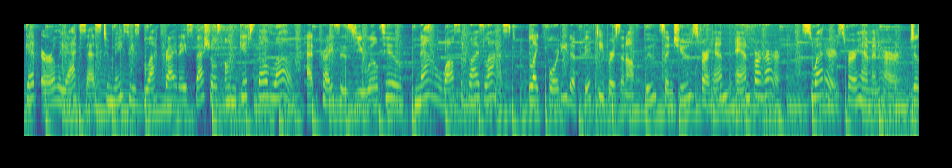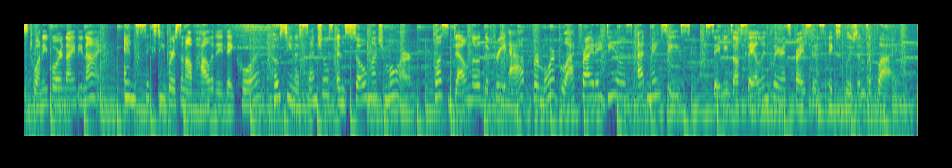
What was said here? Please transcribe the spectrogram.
Get early access to Macy's Black Friday specials on gifts they'll love at prices you will too. Now while supplies last. Like 40 to 50% off boots and shoes for him and for her. Sweaters for him and her, just $24.99. And 60% off holiday decor, hosting essentials, and so much more. Plus, download the free app for more Black Friday deals at Macy's. Savings off sale and clearance prices, exclusions apply.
